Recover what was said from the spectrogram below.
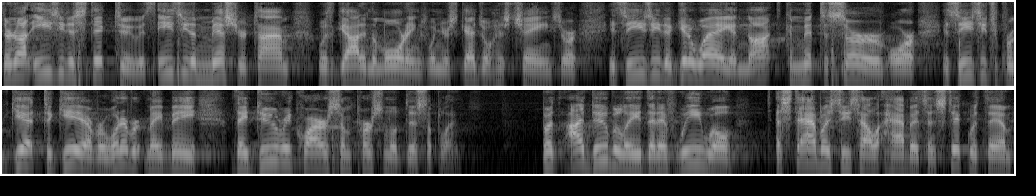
They're not easy to stick to. It's easy to miss your time with God in the mornings when your schedule has changed, or it's easy to get away and not commit to serve, or it's easy to forget to give, or whatever it may be. They do require some personal discipline. But I do believe that if we will establish these habits and stick with them,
